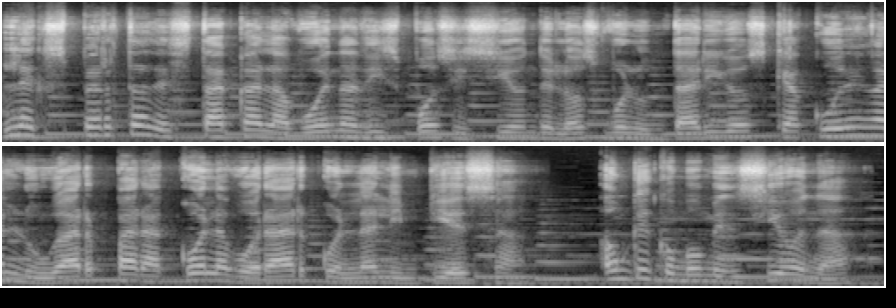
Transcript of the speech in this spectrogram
La experta destaca la buena disposición de los voluntarios que acuden al lugar para colaborar con la limpieza, aunque como menciona,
